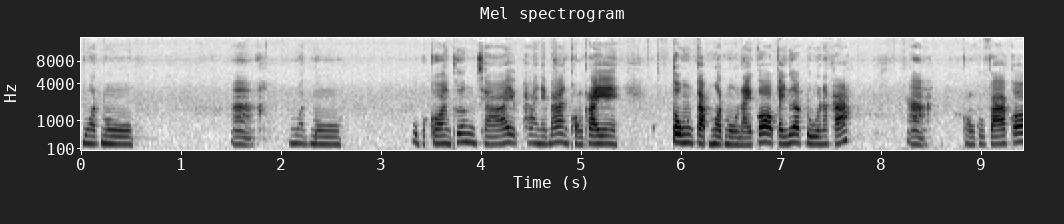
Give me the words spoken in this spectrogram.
หมวดหมู่อ่าหมวดหมู่อุปกรณ์เครื่องใช้ภายในบ้านของใครตรงกับหมวดหมู่ไหนก็ไปเลือกดูนะคะอ่าของครูฟ้าก็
